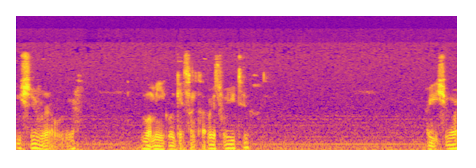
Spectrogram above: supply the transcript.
you shivering over there. You want me to go get some covers for you too? Are you sure?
